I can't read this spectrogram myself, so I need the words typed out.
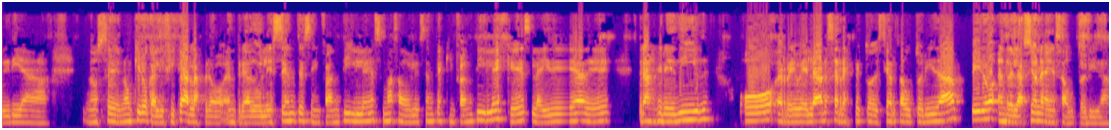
diría, no sé, no quiero calificarlas, pero entre adolescentes e infantiles, más adolescentes que infantiles, que es la idea de transgredir o rebelarse respecto de cierta autoridad, pero en relación a esa autoridad.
